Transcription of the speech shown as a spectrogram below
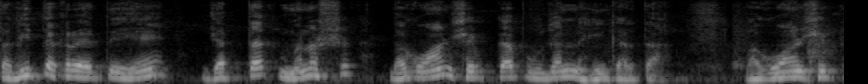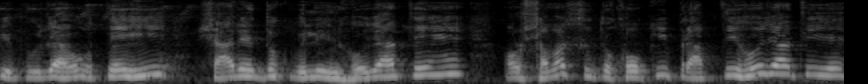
तभी तक रहते हैं जब तक मनुष्य भगवान शिव का पूजन नहीं करता। भगवान शिव की पूजा होते ही सारे दुख विलीन हो जाते हैं और समस्त दुखों की प्राप्ति हो जाती है।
